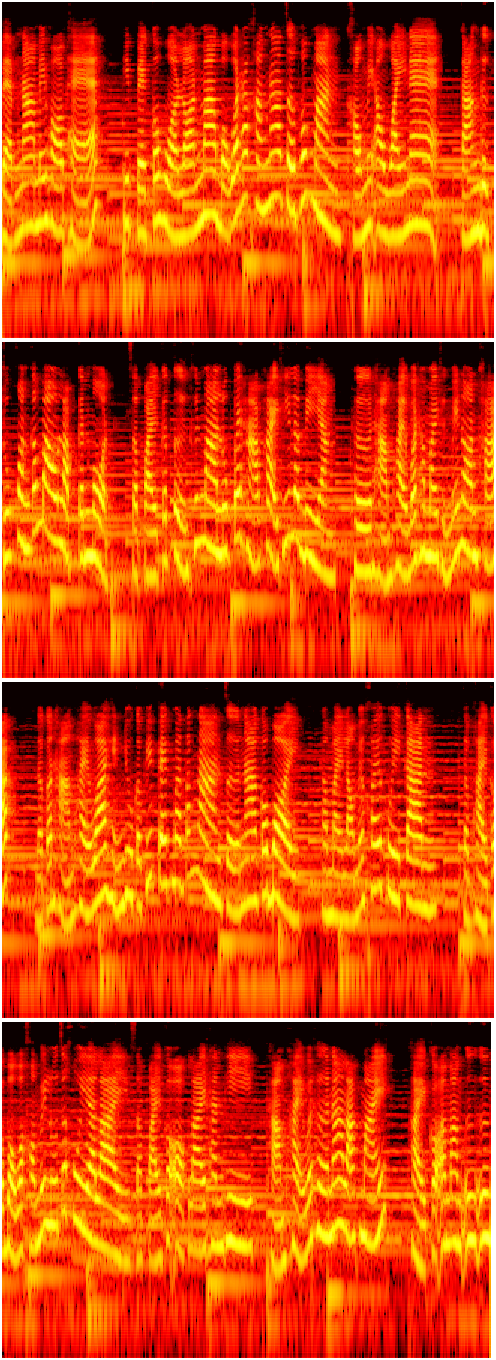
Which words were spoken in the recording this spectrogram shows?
แบบหน้าไม่พอแผล พี่เป๊กก็หัวร้อนมากบอกว่าถ้าครั้งหน้าเจอพวกมัน เขาไม่เอาไว้แน่ กลางดึกทุกคนก็เมาหลับกันหมด สไปก็ตื่นขึ้นมาลุกไปหาไผ่ที่ระเบียง เธอถามไผ่ว่าทำไมถึงไม่นอนพัก แล้วก็ถามไผ่ว่าเห็นอยู่กับพี่เป๊กมาตั้งนาน เจอหน้าก็บ่อยทำไมเราไม่ค่อยคุยกัน แต่ไผ่ก็บอกว่าเขาไม่รู้จะคุยอะไร สไปก็ออกไลน์ทันที ถามไผ่ว่าเธอน่ารักไหม ไผ่ก็อำอำอึ้งอึง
